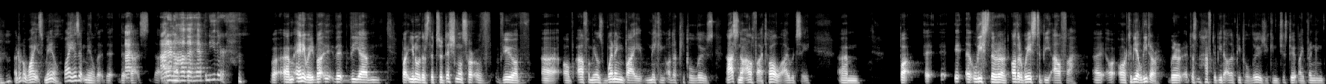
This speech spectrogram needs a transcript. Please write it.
Mm-hmm. I don't know why it's male. Why is it male that, that, that I, that's? That I don't know how that happened either. well, um, anyway, but the the um, but you know, there's the traditional sort of view of uh, of alpha males winning by making other people lose. That's not alpha at all, I would say. Um, but it, it, at least there are other ways to be alpha uh, or, or to be a leader where it doesn't have to be that other people lose. You can just do it by bringing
